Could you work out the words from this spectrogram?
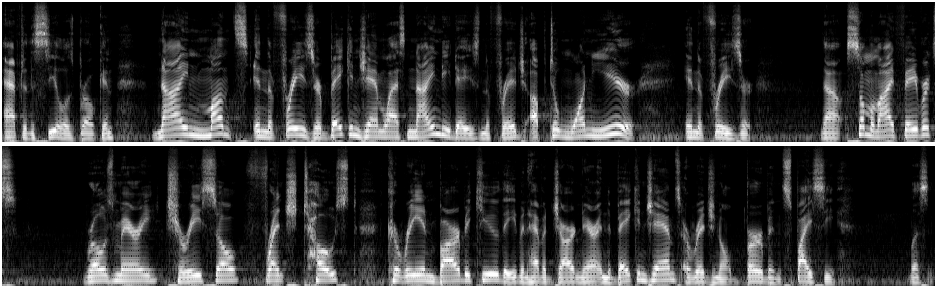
after the seal is broken. Nine months in the freezer. Bacon jam lasts 90 days in the fridge, up to one year in the freezer. Now, some of my favorites rosemary, chorizo, French toast, Korean barbecue. They even have a giardiniera. And the bacon jams, original, bourbon, spicy. Listen,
